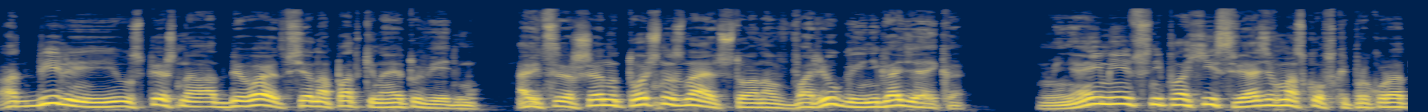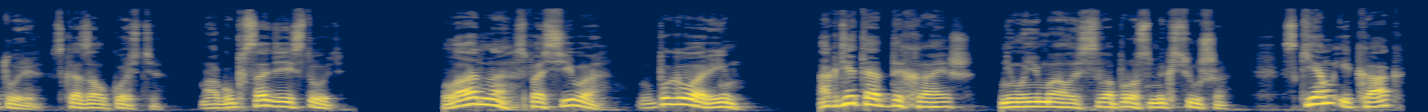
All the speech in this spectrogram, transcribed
Отбили и успешно отбивают все нападки на эту ведьму. А ведь совершенно точно знают, что она варюга и негодяйка. «У меня имеются неплохие связи в московской прокуратуре», — сказал Костя. Могу посодействовать. Ладно, спасибо. Поговорим. А где ты отдыхаешь? Не унималась с вопросами Ксюша. С кем и как?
